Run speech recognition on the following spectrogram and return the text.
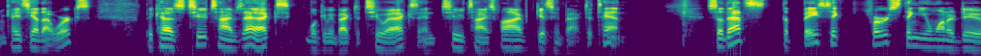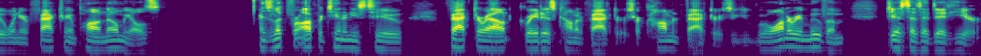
Okay, see how that works? Because 2 times x will give me back to 2x, and 2 times 5 gets me back to 10. So that's the basic first thing you want to do when you're factoring polynomials is look for opportunities to factor out greatest common factors or common factors. You want to remove them just as I did here.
